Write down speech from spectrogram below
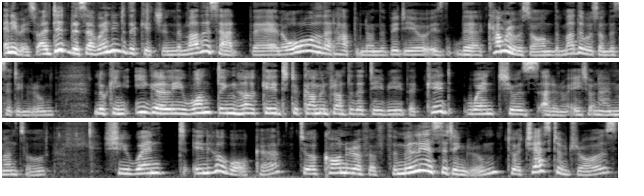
anyway, so I did this. I went into the kitchen. The mother sat there, and all that happened on the video is the camera was on. The mother was on the sitting room, looking eagerly, wanting her kid to come in front of the TV. The kid went. She was I don't know eight or nine months old. She went in her walker to a corner of a familiar sitting room to a chest of drawers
